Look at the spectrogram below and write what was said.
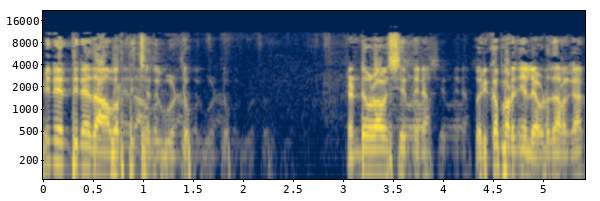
പിന്നെ എന്തിനാ ഇത് ആവർത്തിച്ചത് വീണ്ടും? രണ്ടു പ്രാവശ്യം എന്തിനാ? ഒരിക്കൽ പറഞ്ഞല്ലേ അവിടെ ഇറങ്ങാൻ?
